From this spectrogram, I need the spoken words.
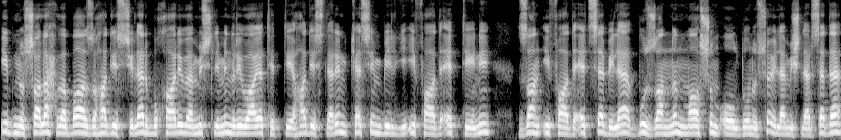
ibn Salah ve bazı hadisçiler Bukhari ve Müslim'in rivayet ettiği hadislerin kesin bilgi ifade ettiğini zan ifade etse bile bu zannın masum olduğunu söylemişlerse de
